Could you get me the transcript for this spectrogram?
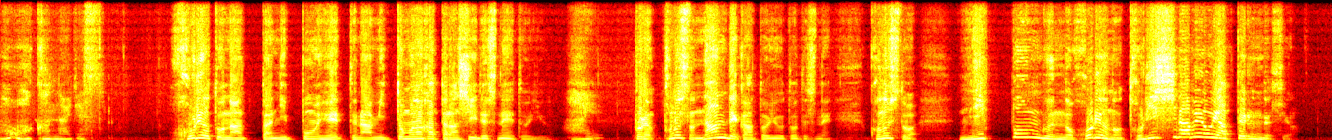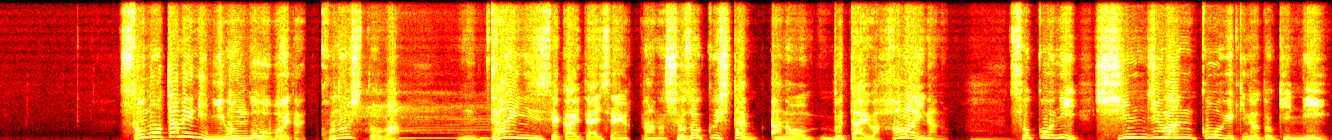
わかんないです。捕虜となった日本兵ってのはみっともなかったらしいですね、という。はい。これ、この人なんでかというとですね、この人は日本軍の捕虜の取り調べをやってるんですよ。そのために日本語を覚えた。この人は、第二次世界大戦、あの、所属した、あの、部隊はハワイなの。そこに、真珠湾攻撃の時に、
